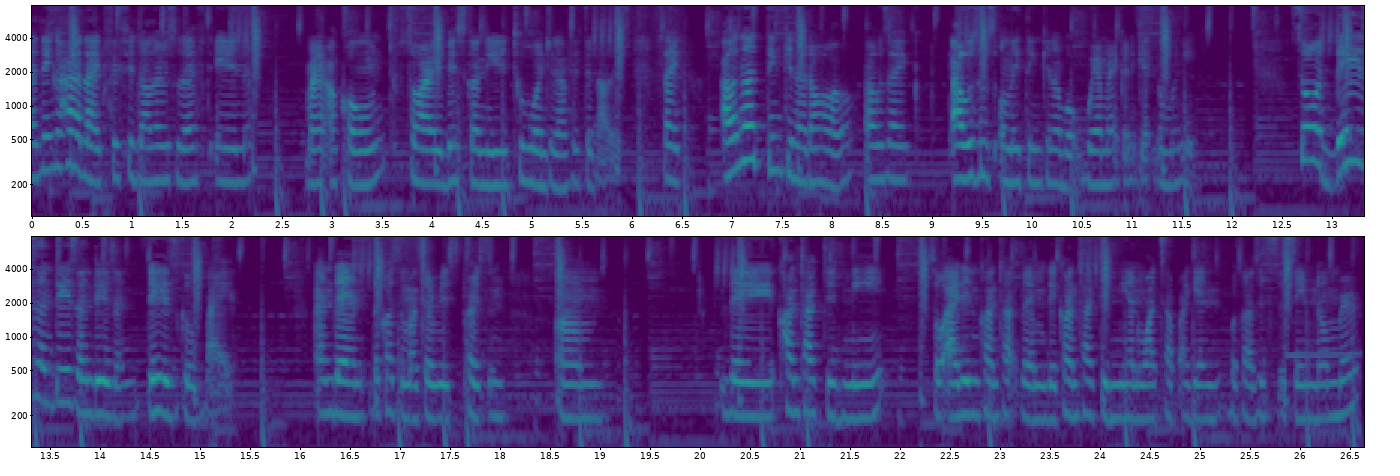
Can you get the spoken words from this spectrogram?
I think I had like $50 left in my account so I basically needed $250 like I was not thinking at all I was like I was just only thinking about where am I gonna get the money. So days and days and days and days go by, and then the customer service person, um, they contacted me. So I didn't contact them. They contacted me on WhatsApp again because it's the same number.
